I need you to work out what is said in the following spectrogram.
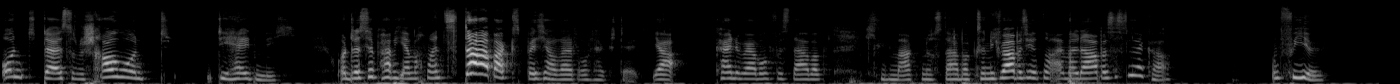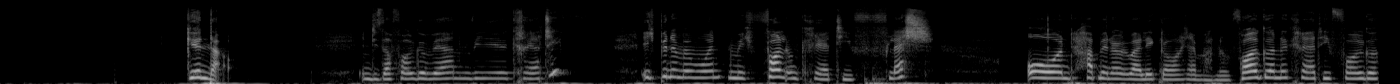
und da ist so eine Schraube und die hält nicht. Und deshalb habe ich einfach meinen Starbucks-Becher da drunter gestellt. Ja, keine Werbung für Starbucks. Ich mag noch Starbucks und ich war bis jetzt noch einmal da, aber es ist lecker. Und viel. Genau. In dieser Folge werden wir kreativ. Ich bin im Moment nämlich voll im Kreativ-Flash und habe mir dann überlegt, da mache ich einfach eine Folge, eine Kreativfolge.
